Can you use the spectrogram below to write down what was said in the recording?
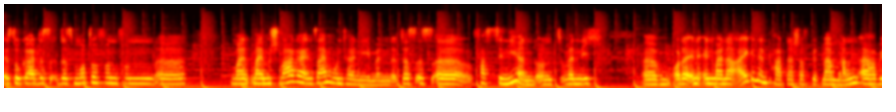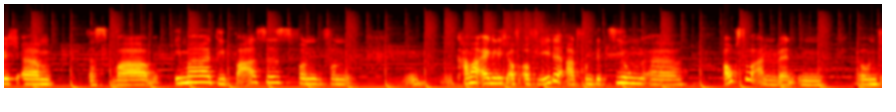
ist sogar das, das Motto von, von mein, meinem Schwager in seinem Unternehmen. Das ist faszinierend. Und wenn ich ähm, oder in, in meiner eigenen Partnerschaft mit meinem Mann habe ich ähm, das war immer die Basis von, von kann man eigentlich auf, auf jede Art von Beziehung äh, auch so anwenden. Und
